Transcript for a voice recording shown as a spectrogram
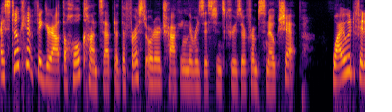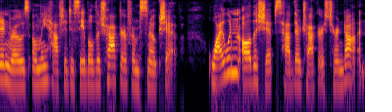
I still can't figure out the whole concept of the First Order tracking the Resistance cruiser from Snoke's ship. Why would Finn and Rose only have to disable the tracker from Snoke's ship? Why wouldn't all the ships have their trackers turned on?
